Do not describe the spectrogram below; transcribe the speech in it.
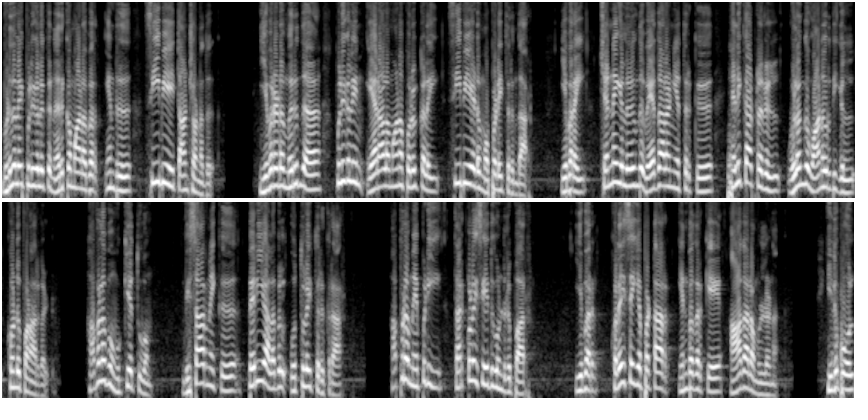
விடுதலை புலிகளுக்கு நெருக்கமானவர் என்று சிபிஐ தான் சொன்னது. இவரிடமிருந்த புலிகளின் ஏராளமான பொருட்களை சிபிஐயிடம் ஒப்படைத்திருந்தார். இவரை சென்னையிலிருந்து வேதாரண்யத்திற்கு ஹெலிகாப்டரில் உலங்கு வானூர்தியில் கொண்டு போனார்கள். அவ்வளவு முக்கியத்துவம் விசாரணைக்கு பெரிய அளவில் ஒத்துழைத்திருக்கிறார். அப்புறம் எப்படி தற்கொலை செய்து கொண்டிருப்பார்? இவர் கொலை செய்யப்பட்டார் என்பதற்கே ஆதாரம் உள்ளன. இதுபோல்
